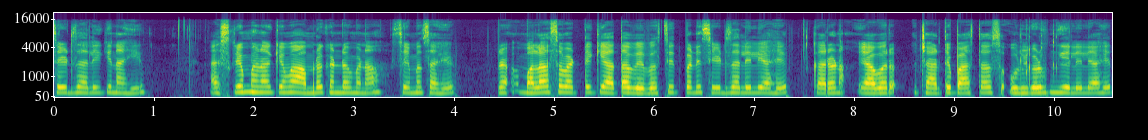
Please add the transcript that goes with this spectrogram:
सेट झाली की नाही आईस्क्रीम म्हणा किंवा आम्रखंड म्हणा सेमच आहे. मला असं वाटते की आता व्यवस्थितपणे सेट झालेली आहे कारण यावर चार ते पाच तास उलगडून गेलेले आहेत.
